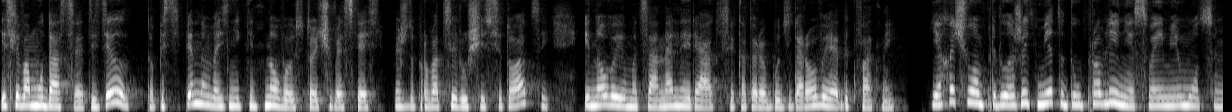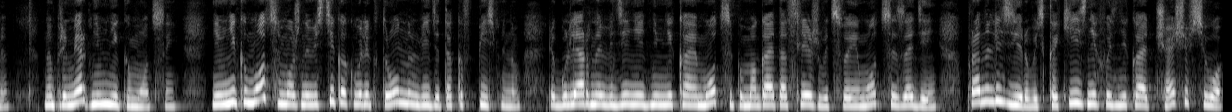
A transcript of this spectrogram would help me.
Если вам удастся это сделать, то постепенно возникнет новая устойчивая связь между провоцирующей ситуацией и новой эмоциональной реакцией, которая будет здоровой и адекватной. Я хочу вам предложить методы управления своими эмоциями. Например, дневник эмоций. Дневник эмоций можно вести как в электронном виде, так и в письменном. Регулярное ведение дневника эмоций помогает отслеживать свои эмоции за день, проанализировать, какие из них возникают чаще всего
